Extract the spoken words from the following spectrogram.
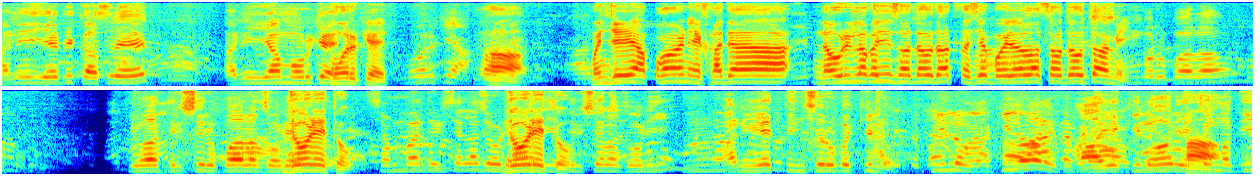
आणि हे बी कासरे आहेत. आणि या मोरके आहेत. मोरक्या आहेत. मोरक्या. हा. म्हणजे आपण एखाद्या नवरीला कशी सजवतात तसे बैलाला सजवतो आम्ही. शंभर रुपयाला किंवा दीडशे रुपयाला जोडी जोड येतो. शंभर दीडशेला जोडी. जोड ही येतो दीडशेला जोडी. आणि हे तीनशे रुपये किलो. किलो. किलोवर येतो? हा एक किलोवर. याच्यामध्ये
